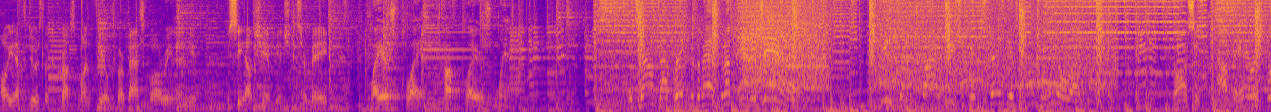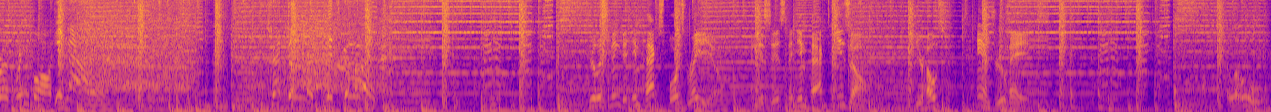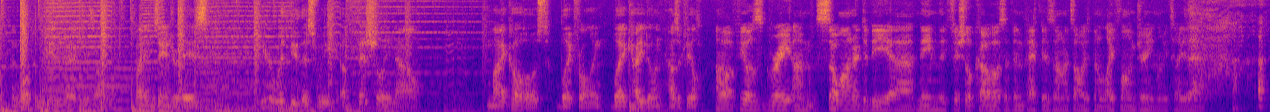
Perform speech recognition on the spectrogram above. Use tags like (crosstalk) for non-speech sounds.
all you have to do is look across Munn Field to our basketball arena and you, you see how championships are made. Players play, tough players win. It's downtime, breaking to the basket up, and it's in! Defense by Michigan State is unreal right now. Dawson out to Harris for a three ball. He got it! Shot good! It's good! You're listening to Impact Sports Radio, and this is the Impact Zone with your host, Andrew Hayes. Hello, and welcome to the Impact Zone. My name is Andrew Hayes. Here with you this week, officially now, my co-host Blake Froling. Blake, how you doing? How's it feel? Oh, it feels great. I'm so honored to be uh, named the official co-host of Impact Zone. It's always been a lifelong dream. Let me tell you that. (laughs)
